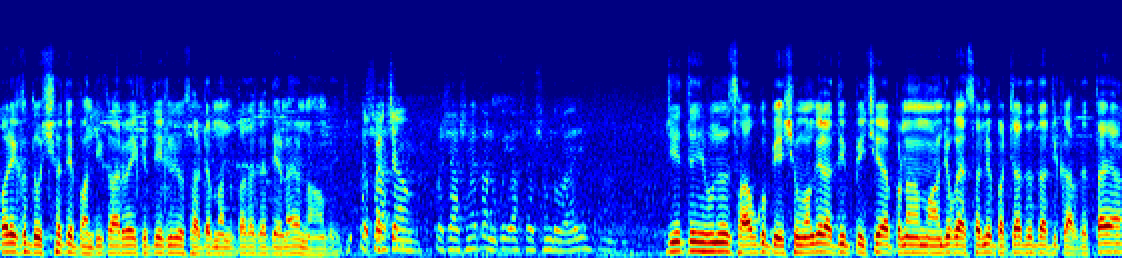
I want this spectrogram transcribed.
ਔਰ ਇੱਕ ਦੋਸ਼ੀਆਂ ਤੇ ਬੰਦੀ ਕਾਰਵਾਈ ਕੀਤੀ ਕਿ ਜੋ ਸਾਡਾ ਮਨ ਪਤਾ ਕਰ ਦੇਣਾ ਹੈ ਉਹ ਨਾ ਹੋਵੇ ਜੀ ਤੇ ਬੱਚਾ ਪ੍ਰਸ਼ਾਸਨ ਨੇ ਤੁਹਾਨੂੰ ਕੋਈ ਆਸ਼ਵਾਸਨ ਦਵਾਇਆ ਜੀ? ਜੀ ਤੇ ਹੁਣ ਸਾਹਿਬ ਕੋ ਪੇਸ਼ ਹੋਵਾਂਗੇ ਰਾਤੀ ਪਿੱਛੇ ਆਪਣਾ ਮਾਨਯੋਗ ਐਸਾ ਨੇ ਪਰਚਾ ਤਾਂ ਦਰਜ ਕਰ ਦਿੱਤਾ ਆ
